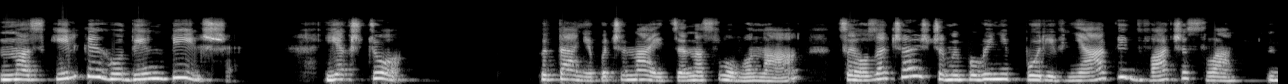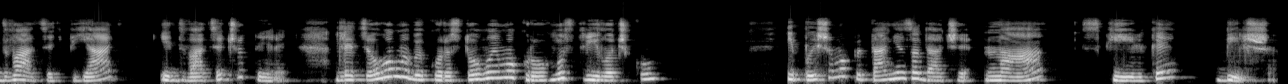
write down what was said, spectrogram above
наскільки годин більше? Якщо питання починається на слово на, це означає, що ми повинні порівняти два числа 25 і 24. Для цього ми використовуємо круглу стрілочку і пишемо питання задачі на скільки більше.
